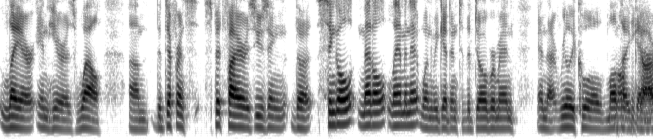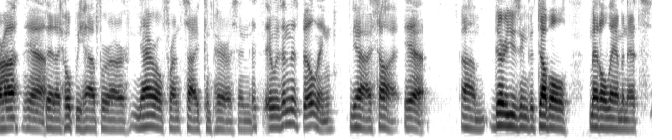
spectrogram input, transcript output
layer in here as well. Um, the difference, Spitfire is using the single metal laminate when we get into the Doberman and that really cool Multigara yeah. that I hope we have for our narrow front side comparison. It, it was in this building. yeah, I saw it. Yeah. Um, they're using the double metal laminates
